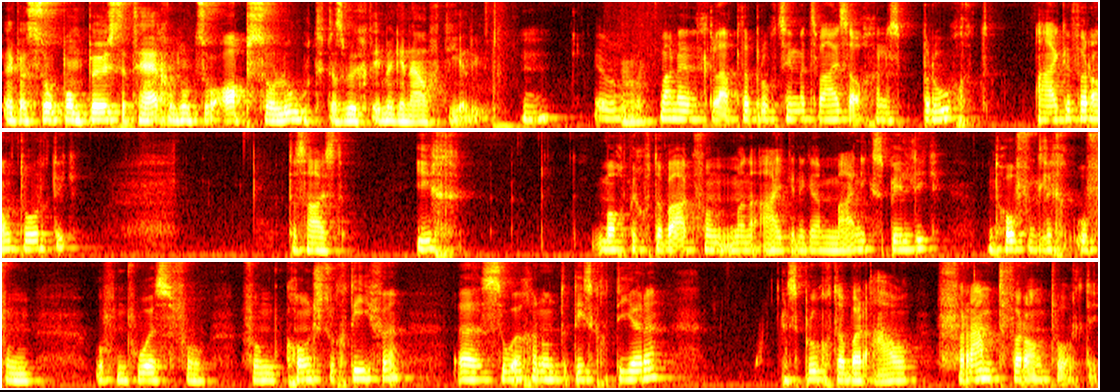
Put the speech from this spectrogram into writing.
eben so pompös daherkommt und so absolut, das wirkt immer genau auf die Leute. Ja, ich, meine, ich glaube, da braucht es immer zwei Sachen. Es braucht Eigenverantwortung. Das heißt, ich mache mich auf den Weg von meiner eigenen Meinungsbildung und hoffentlich auf dem, auf dem Fuß von, vom konstruktiven äh, Suchen und Diskutieren. Es braucht aber auch Fremdverantwortung.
